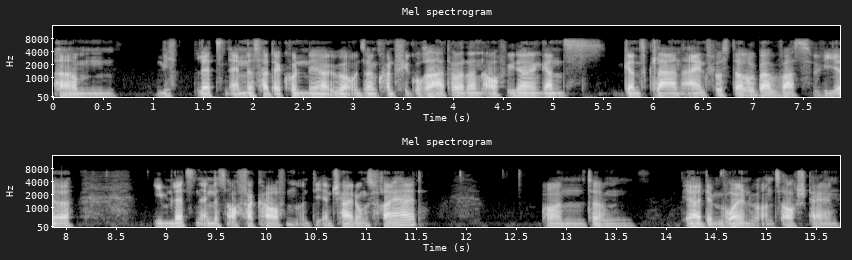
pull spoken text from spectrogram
Ähm, nicht letzten Endes hat der Kunde ja über unseren Konfigurator dann auch wieder einen ganz, ganz klaren Einfluss darüber, was wir ihm letzten Endes auch verkaufen und die Entscheidungsfreiheit. Und ähm, ja, dem wollen wir uns auch stellen.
